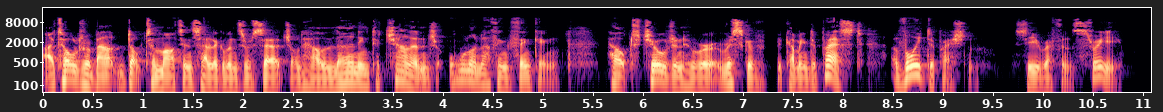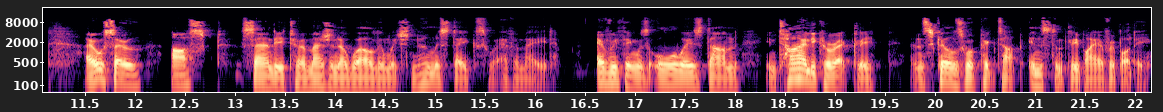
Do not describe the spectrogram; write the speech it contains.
I told her about Dr. Martin Seligman's research on how learning to challenge all or nothing thinking helped children who were at risk of becoming depressed avoid depression. See reference 3. I also asked Sandy to imagine a world in which no mistakes were ever made. Everything was always done entirely correctly and skills were picked up instantly by everybody.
